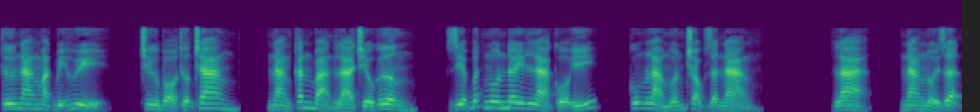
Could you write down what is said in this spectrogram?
Từ nàng mặt bị hủy, trừ bỏ thượng trang, nàng căn bản là chiếu gương, Diệp bất ngôn đây là cố ý, cũng là muốn chọc giận nàng. Là, nàng nổi giận,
